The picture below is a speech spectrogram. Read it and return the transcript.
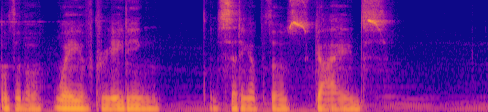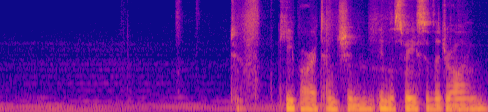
both of a way of creating and setting up those guides to keep our attention in the space of the drawing,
